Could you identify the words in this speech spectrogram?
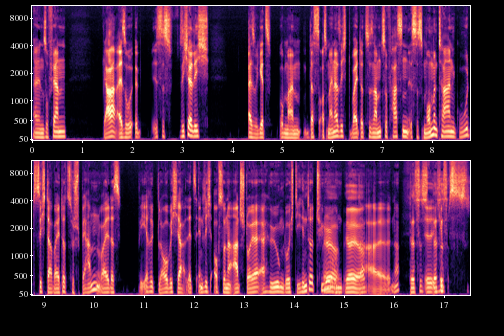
Insofern, ja, also äh, ist es sicherlich, also jetzt, um mal das aus meiner Sicht weiter zusammenzufassen, ist es momentan gut, sich da weiter zu sperren, weil das wäre, glaube ich, ja letztendlich auch so eine Art Steuererhöhung durch die Hintertür. Ja, und ja, ja. Da, ne, das ist, äh, das ist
